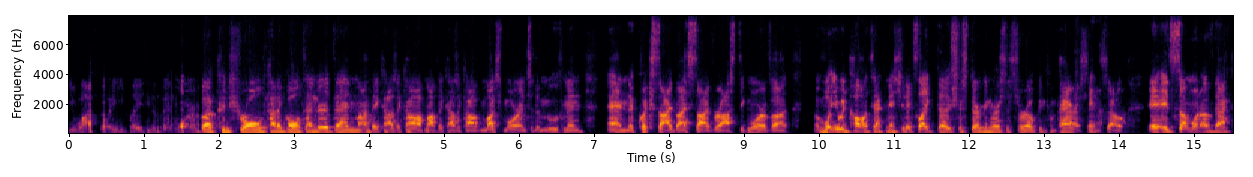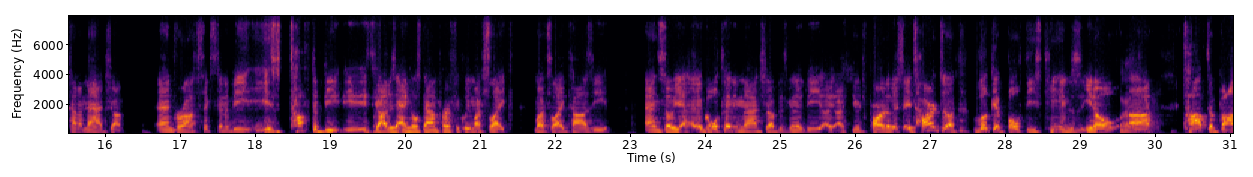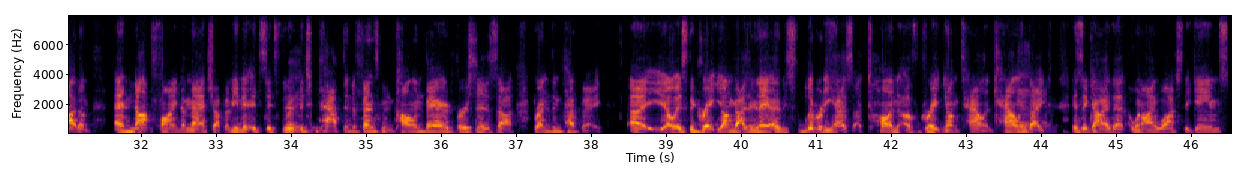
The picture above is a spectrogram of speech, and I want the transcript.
you watch the way he plays, he's a bit more of a controlled kind of goaltender than Monte Kazakov. Monte Kazakov much more into the movement and the quick side by side Virostek, more of a of what you would call a technician. It's like the Shesterkin versus Sorokin comparison. Yeah. So it, it's somewhat of that kind of matchup. And Virostek's going to be he's tough to beat. He's got his angles down perfectly, much like much like Kazi. And so, yeah, a goaltending matchup is going to be a, a, huge part of this. It's hard to look at both these teams, you know, right. uh, top to bottom, and not find a matchup. I mean, it's it's the, right. the two captain defensemen, Colin Baird versus uh, Brendan Pepe. Uh, you know, it's the great young guys. I mean, they, I mean, Liberty has a ton of great young talent. Calendike yeah. is a guy that when I watch the games,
